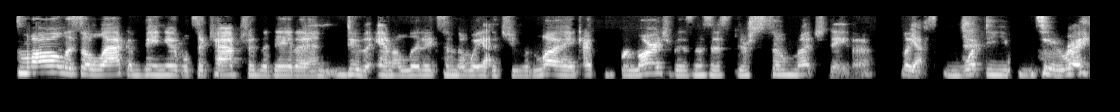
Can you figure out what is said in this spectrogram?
small is a lack of being able to capture the data and do the analytics in the way yeah. that you would like. I think for large businesses, there's so much data. Like, yes. what do you do, right?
